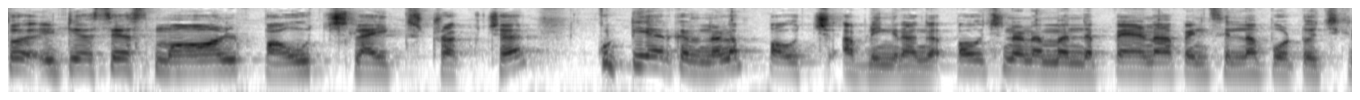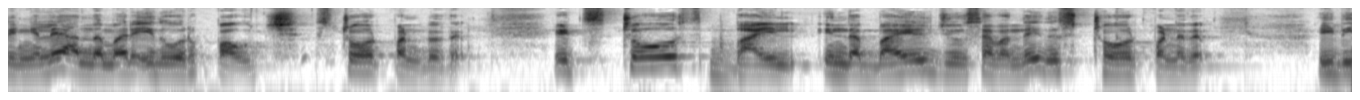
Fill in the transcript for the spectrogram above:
So it is a small pouch like structure குட்டியாக இருக்கிறதுனால பவுச் அப்படிங்கிறாங்க. பவுச்னா நம்ம இந்த பேனா பென்சில்லாம் போட்டு வச்சுக்கிறீங்களே அந்த மாதிரி இது ஒரு பவுச் ஸ்டோர் பண்ணுறது இட் ஸ்டோர்ஸ் பைல் இந்த பைல் ஜூஸை வந்து இது ஸ்டோர் பண்ணுது. இது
